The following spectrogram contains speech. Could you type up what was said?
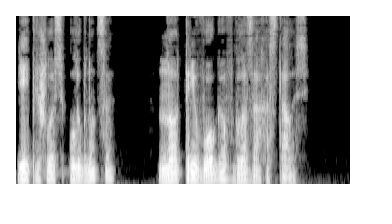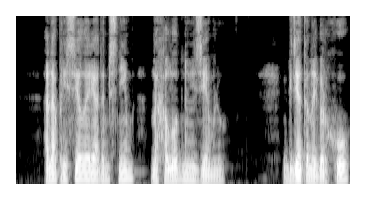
Ей пришлось улыбнуться, но тревога в глазах осталась. Она присела рядом с ним на холодную землю. Где-то наверху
